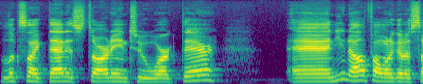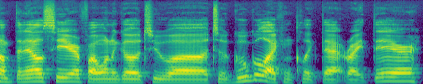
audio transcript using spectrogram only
Looks like that is starting to work there. And, you know, if I want to go to something else here, if I want to go to, uh, to Google, I can click that right there.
